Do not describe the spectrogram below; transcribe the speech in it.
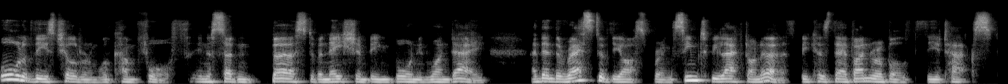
all of these children will come forth in a sudden burst of a nation being born in one day. And then the rest of the offspring seem to be left on earth because they're vulnerable to the attacks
